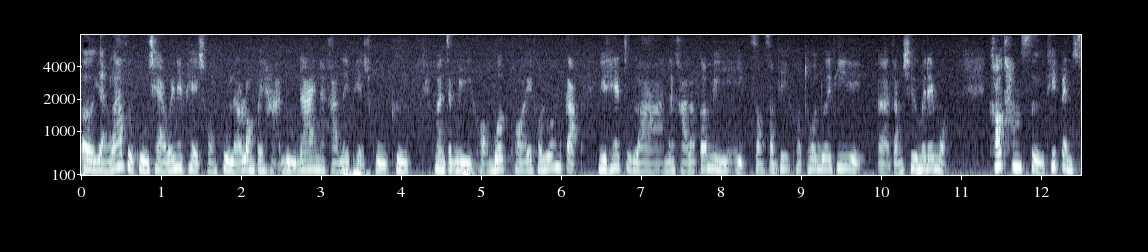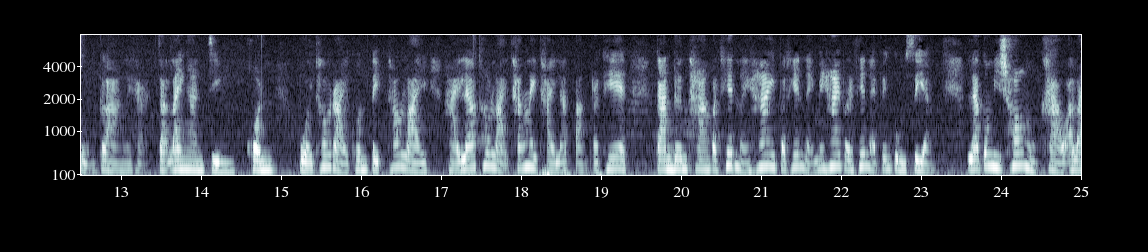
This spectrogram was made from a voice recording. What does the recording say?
เอออย่างล่าสุดครูแชร์ไว้ในเพจของครูแล้วลองไปหาดูได้นะคะ ในเพจครูคือมันจะมีของ Workpoint เขาร่วมกับนิเทศจุฬานะคะ แล้วก็มีอีกสองสามที่ขอโทษด้วยที่จำชื่อไม่ได้หมด เขาทำสื่อที่เป็นศูนย์กลางเลยค่ะ จะรายงานจริง คนป่วยเท่าไหร่ คนติดเท่าไหร่ หายแล้วเท่าไหร่ ทั้งในไทยและต่างประเทศ การเดินทางประเทศไหนให้ ประเทศไหนไม่ให้ ประเทศไหนเป็นกลุ่มเสี่ยง แล้วก็มีช่องข่าวอะไร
